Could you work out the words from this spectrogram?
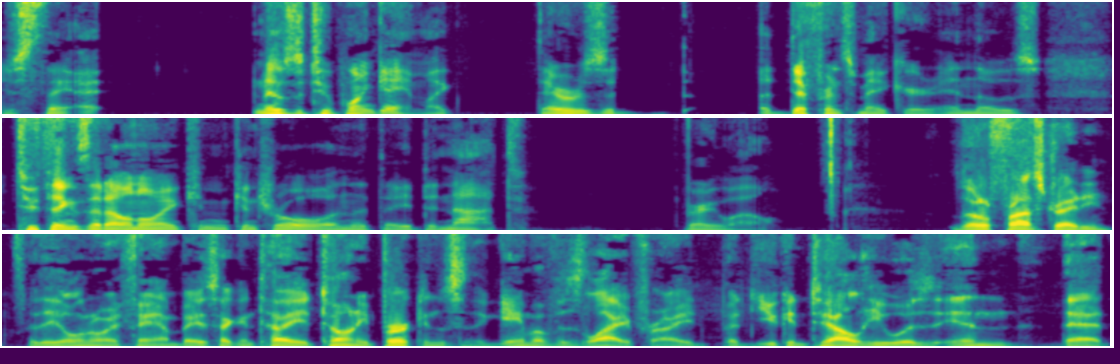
just think, I, and it was a two point game. Like there was a a difference maker in those two things that Illinois can control and that they did not very well. A little frustrating for the Illinois fan base. I can tell you, Tony Perkins, the game of his life, right? But you can tell he was in that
